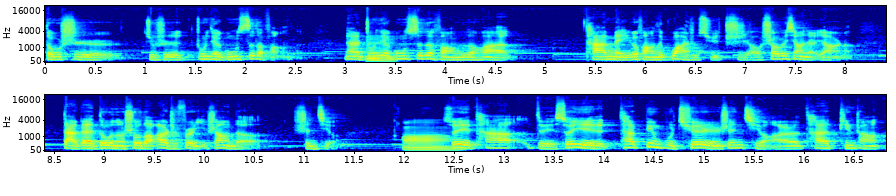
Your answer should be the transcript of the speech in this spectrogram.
都是就是中介公司的房子。那中介嗯公司的房子的话，它每一个房子挂出去，只要稍微像点样的，大概都能收到二十份以上的申请。哦，所以他对，所以他并不缺人申请，而他平常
